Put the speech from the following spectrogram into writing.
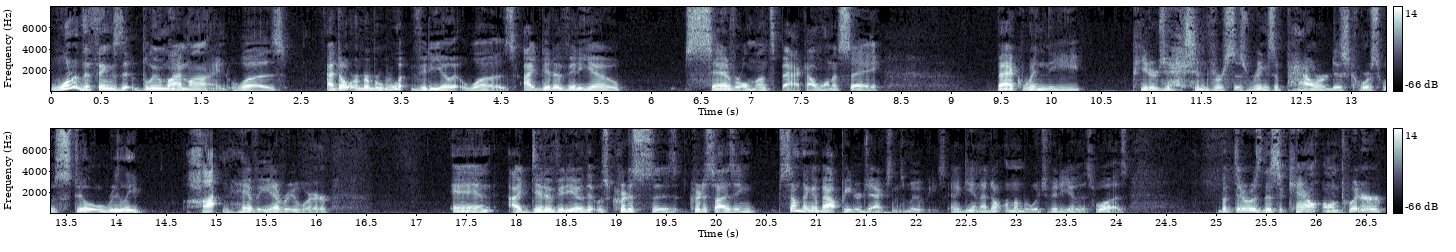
one of the things that blew my mind was I don't remember what video it was. I did a video several months back, I want to say, back when the Peter Jackson versus Rings of Power discourse was still really hot and heavy everywhere. And I did a video that was criticizing something about Peter Jackson's movies. And again, I don't remember which video this was. But there was this account on Twitter,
